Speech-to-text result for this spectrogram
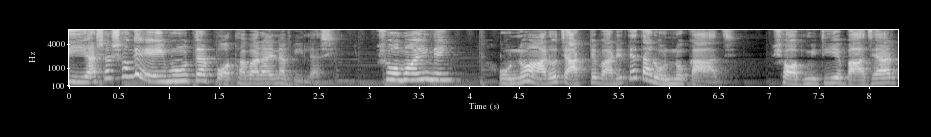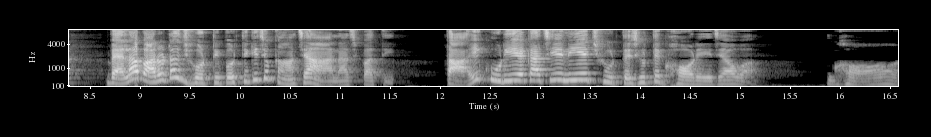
তিয়াসার সঙ্গে এই মুহূর্তে আর কথা বাড়ায় না বিলাসী। সময়ই নেই। অন্য আরও চারটে বাড়িতে তার অন্য কাজ। সব মিটিয়ে বাজার, বেলা বারোটায় ঝরতি পড়তি কিছু কাঁচা আনাজপাতি। তাই কুড়িয়ে কাচিয়ে নিয়ে ছুটতে ছুটতে ঘরে যাওয়া। ঘর?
